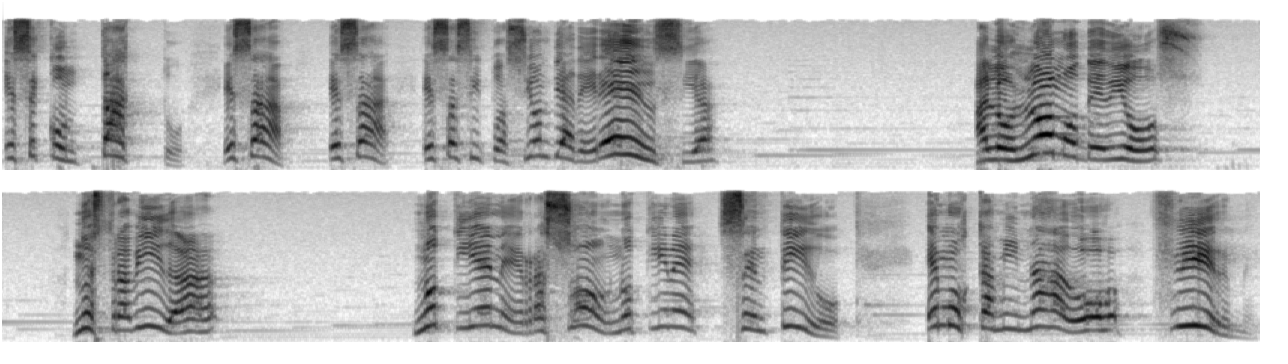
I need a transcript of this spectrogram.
ese contacto, esa, esa, esa situación de adherencia a los lomos de Dios, nuestra vida no tiene razón, no tiene sentido. Hemos caminado firme,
